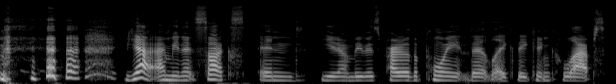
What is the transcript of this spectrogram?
yeah, I mean it sucks and you know, maybe it's part of the point that like they can collapse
